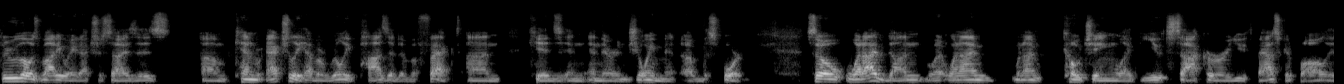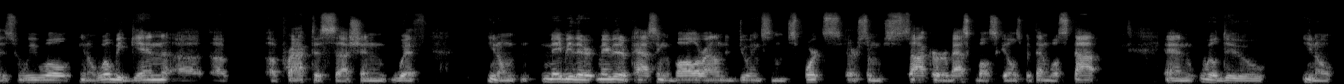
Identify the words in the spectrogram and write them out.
through those body weight exercises um, can actually have a really positive effect on kids and, and their enjoyment of the sport. So what I've done when I'm when I'm coaching like youth soccer or youth basketball is we will you know we'll begin a, a, a practice session with you know maybe they're maybe they're passing the ball around and doing some sports or some soccer or basketball skills but then we'll stop and we'll do you know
